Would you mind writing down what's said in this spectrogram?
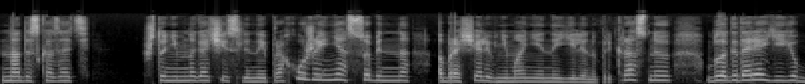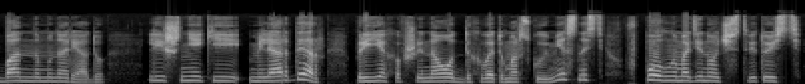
Надо сказать, что немногочисленные прохожие не особенно обращали внимание на Елену Прекрасную благодаря ее банному наряду — Лишь некий миллиардер, приехавший на отдых в эту морскую местность в полном одиночестве, то есть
